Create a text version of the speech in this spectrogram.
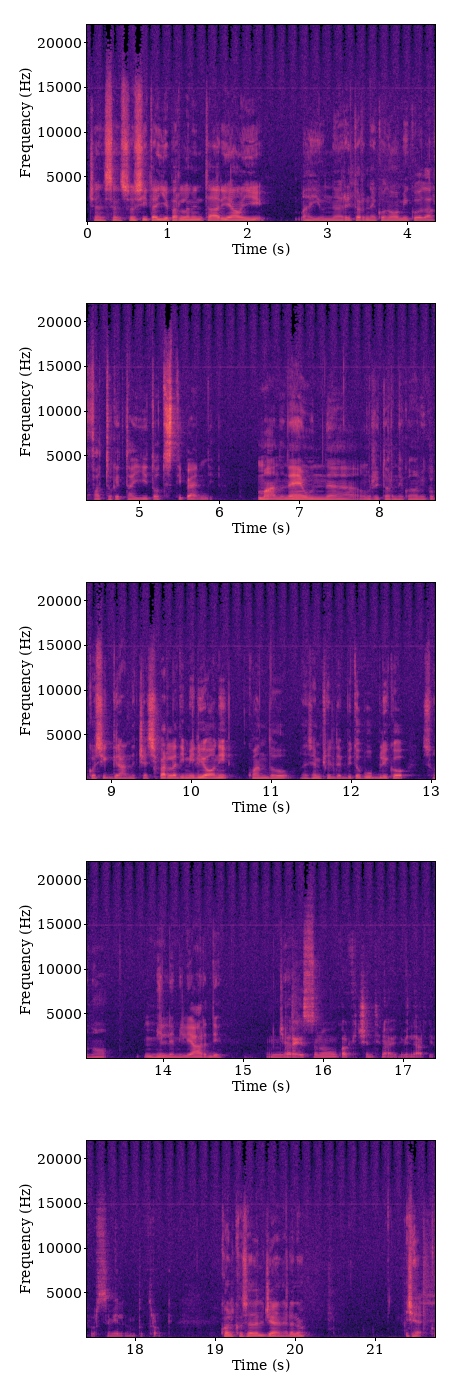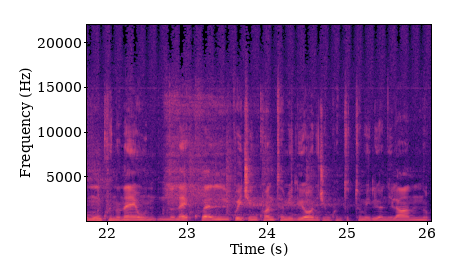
Cioè nel senso si tagli i parlamentari hai, hai un ritorno economico dal fatto che tagli tot stipendi. Ma non è un, un ritorno economico così grande, cioè si parla di milioni quando ad esempio il debito pubblico sono mille miliardi, Mi Cioè- pare che sono qualche centinaio di miliardi, forse mille, un po' troppi. qualcosa del genere, no? Cioè comunque non è, un, non è quel- quei 50 milioni, 58 milioni l'anno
